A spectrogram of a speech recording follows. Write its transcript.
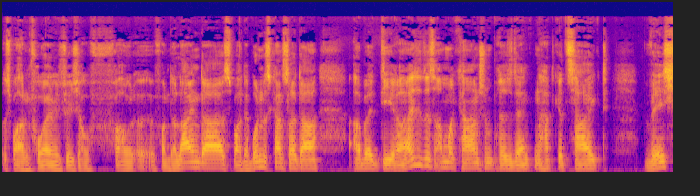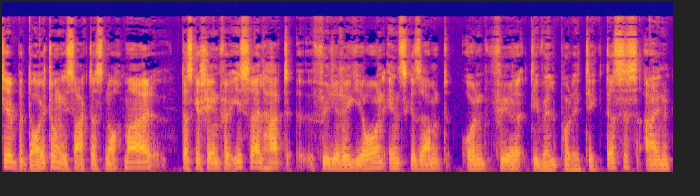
Es waren vorher natürlich auch Frau äh, von der Leyen da, es war der Bundeskanzler da, aber die Reise des amerikanischen Präsidenten hat gezeigt, welche Bedeutung, ich sage das nochmal, das Geschehen für Israel hat, für die Region insgesamt und für die Weltpolitik. Das ist ein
